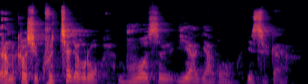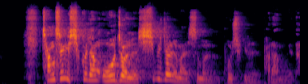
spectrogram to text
여러분 그것이 구체적으로 무엇을 이야기하고 있을까요? 장세기 19장 5절 12절 말씀을 보시기를 바랍니다.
